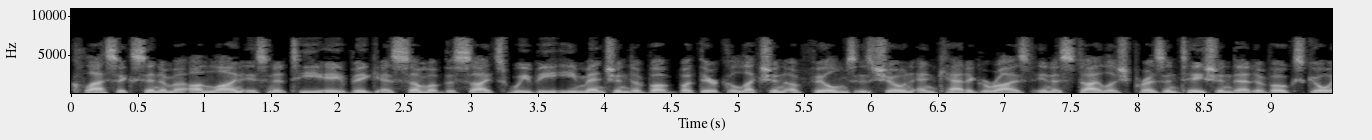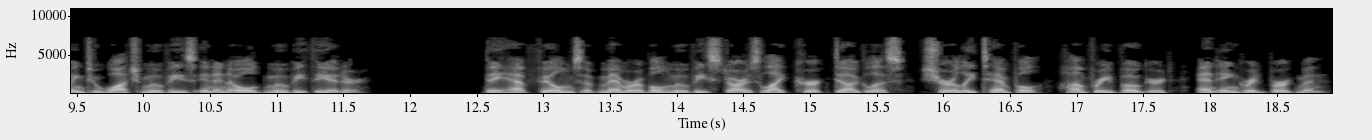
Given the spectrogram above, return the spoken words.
Classic Cinema Online isn't a big as some of the sites we've mentioned above but their collection of films is shown and categorized in a stylish presentation that evokes going to watch movies in an old movie theater. They have films of memorable movie stars like Kirk Douglas, Shirley Temple, Humphrey Bogart, and Ingrid Bergman.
